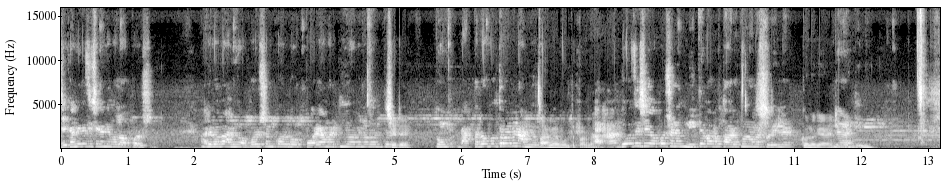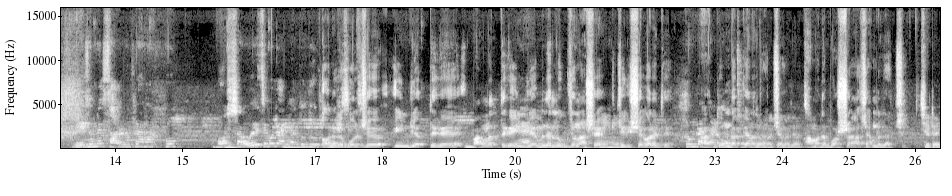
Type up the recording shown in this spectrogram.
যেখানে গেছি সেখানে বলো অপারেশন। আরে বাবা আমি অপারেশন করব পরে আমার কি হবে না বলতে? সেটাই। ডাক্তারও বলতে পারবে না আমিও আমিও বলতে পারব আর আদৌ যে সেই অপারেশন আমি নিতে পারব তারও কোনো আমার শরীরের কোনো গ্যারান্টি নেই। এই জন্য স্যারের উপরে আমার খুব ভরসা হয়েছে বলে আমি এত দূর অনেকে বলছে ইন্ডিয়ার থেকে বাংলার থেকে ইন্ডিয়ার মধ্যে লোকজন আসে। চিকিৎসা করাতে। তোমরা আর তোমরা কেন যাচ্ছ? কেন আমাদের বর্ষা আছে আমরা যাচ্ছি। সেটাই।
